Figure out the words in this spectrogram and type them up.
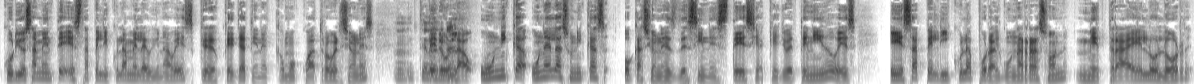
curiosamente, esta película me la vi una vez, creo que ya tiene como cuatro versiones. Mm, Pero tres. la única, una de las únicas ocasiones de sinestesia que yo he tenido es esa película, por alguna razón, me trae el olor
